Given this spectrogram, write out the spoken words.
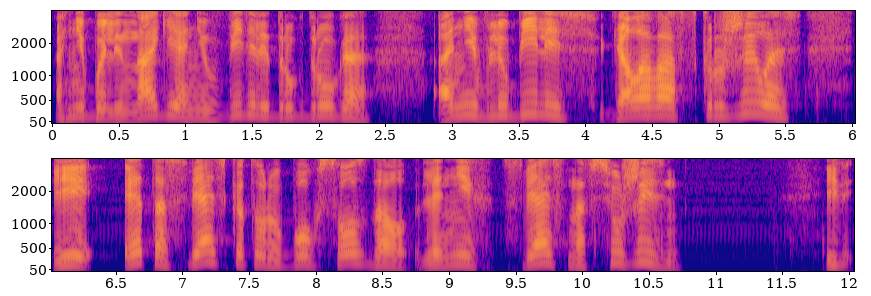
они были наги, они увидели друг друга, они влюбились, голова вскружилась, и эта связь, которую Бог создал для них, связь на всю жизнь. И,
